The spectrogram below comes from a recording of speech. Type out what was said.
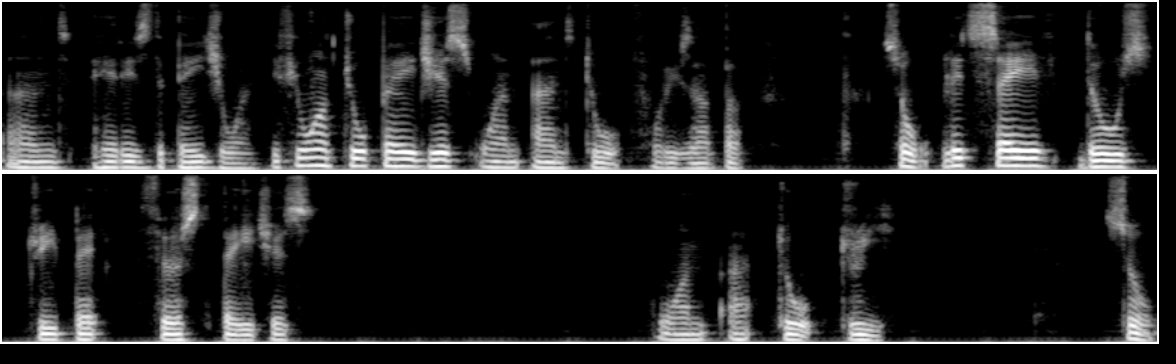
And here is the page one. If you want two pages one and two for example. So let's save those three pa first pages. One uh, two three so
